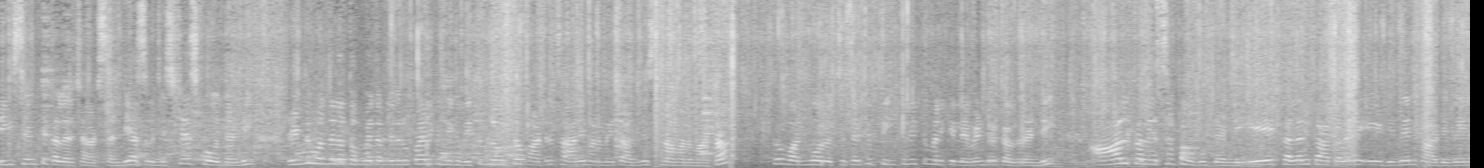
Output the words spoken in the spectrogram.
డీసెంట్ కలర్ చార్ట్స్ అండి. అసలు మిస్ చేసుకోవద్దండి. రెండు వందల తొంభై తొమ్మిది రూపాయలకి మీకు విత్ బ్లౌజ్తో కాటన్ సారీ మనమైతే అందిస్తున్నాం అనమాట సో వన్ మోర్ వచ్చేసరికి పింక్ విత్ మనకి లెవెండర్ కలర్ అండి. ఆల్ కలర్స్ టూ గుడ్ అండి. ఏ కలర్కి ఆ కలర్ ఏ డిజైన్కి ఆ డిజైన్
